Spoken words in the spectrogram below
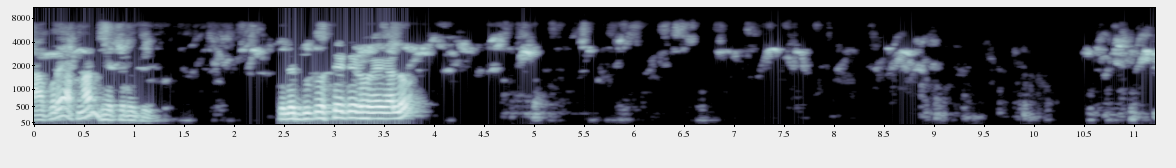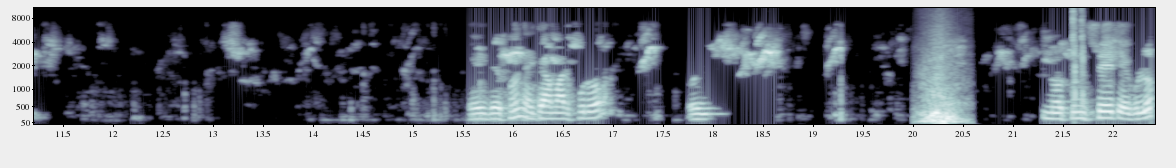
তারপরে আপনার ভেতরে দিবে তাহলে দুটো সেটের হয়ে গেল। এই দেখুন, এটা আমার পুরো ওই নতুন সেট এগুলো।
